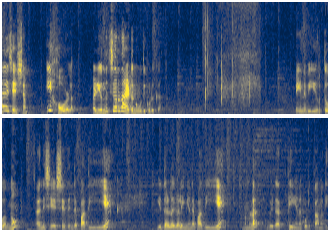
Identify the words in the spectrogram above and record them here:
അതിനുശേഷം ഈ ഹോൾ വഴിയൊന്ന് ചെറുതായിട്ട് ഊതി കൊടുക്കുക. അപ്പം ഇങ്ങനെ വീർത്ത് വന്നു. അതിനുശേഷം ഇതിന്റെ പതിയെ ഇതളുകൾ ഇങ്ങനെ പതിയെ നമ്മൾ വിടത്തി ഇങ്ങനെ കൊടുത്താൽ മതി.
